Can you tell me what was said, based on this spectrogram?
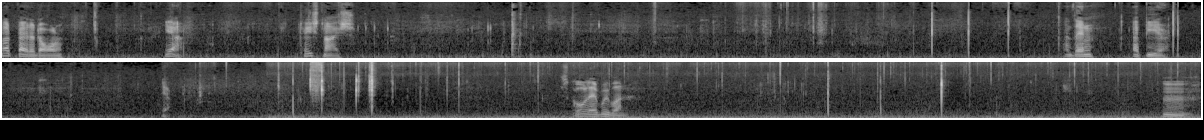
Not bad at all. Yeah. Tastes nice. And then a beer. Yeah. Everyone. Mm.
